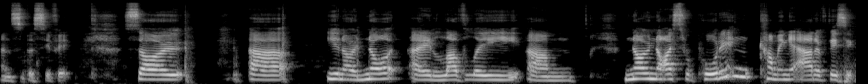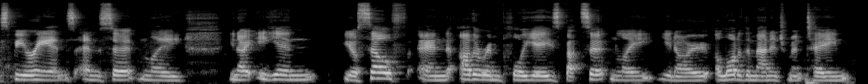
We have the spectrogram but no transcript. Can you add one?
and specific. So, uh, you know, not a lovely um, no nice reporting coming out of this experience. And certainly, you know, Ian, yourself and other employees, but certainly, you know, a lot of the management team,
